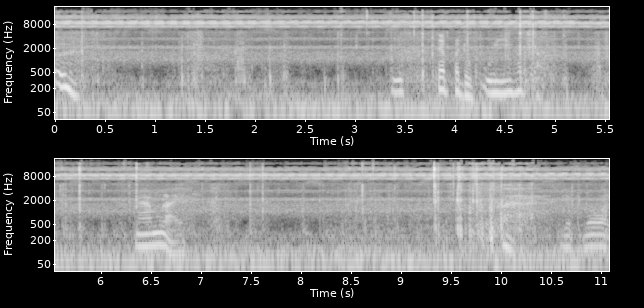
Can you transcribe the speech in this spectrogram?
นี่ แต่ปลาดุกอุ้ยครับ น้ำไหลเรียบร้อย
